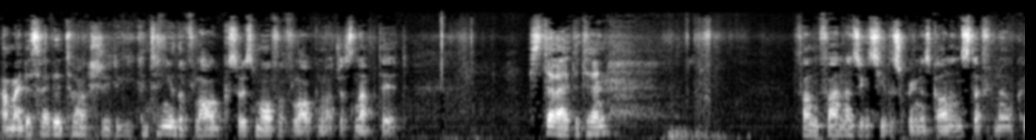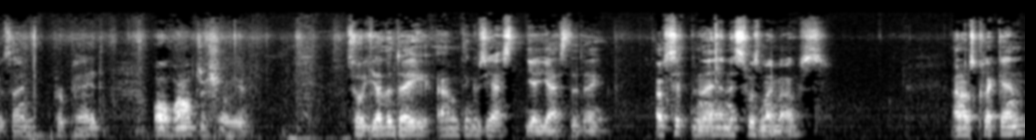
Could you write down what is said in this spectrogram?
Um, I decided to actually continue the vlog, so it's more of a vlog, not just an update. Still editing. Fun, fun. As you can see, the screen is gone and stuff now, because I'm prepared. Oh, what I want to show you. So, the other day, um, I think it was yes, yeah, yesterday, I was sitting there, and this was my mouse. And I was clicking,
